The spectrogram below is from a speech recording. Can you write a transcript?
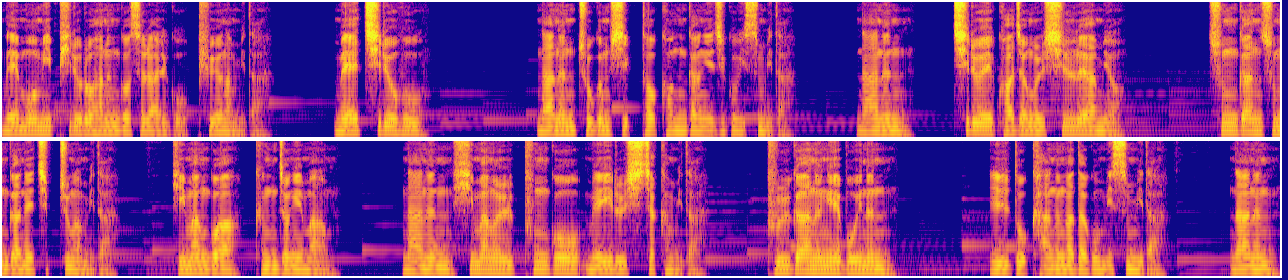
내 몸이 필요로 하는 것을 알고 표현합니다. 매 치료 후 나는 조금씩 더 건강해지고 있습니다. 나는 치료의 과정을 신뢰하며 순간순간에 집중합니다. 희망과 긍정의 마음. 나는 희망을 품고 매일을 시작합니다. 불가능해 보이는 일도 가능하다고 믿습니다. 나는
